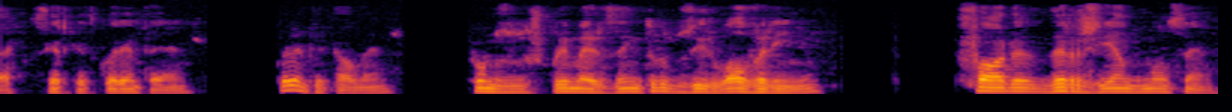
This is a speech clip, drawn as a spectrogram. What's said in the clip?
há cerca de 40 anos, 40 e tal anos, fomos os primeiros a introduzir o alvarinho fora da região de Monsanto.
